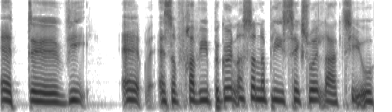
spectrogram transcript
at øh, vi, altså fra vi begynder sådan at blive seksuelt aktive,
